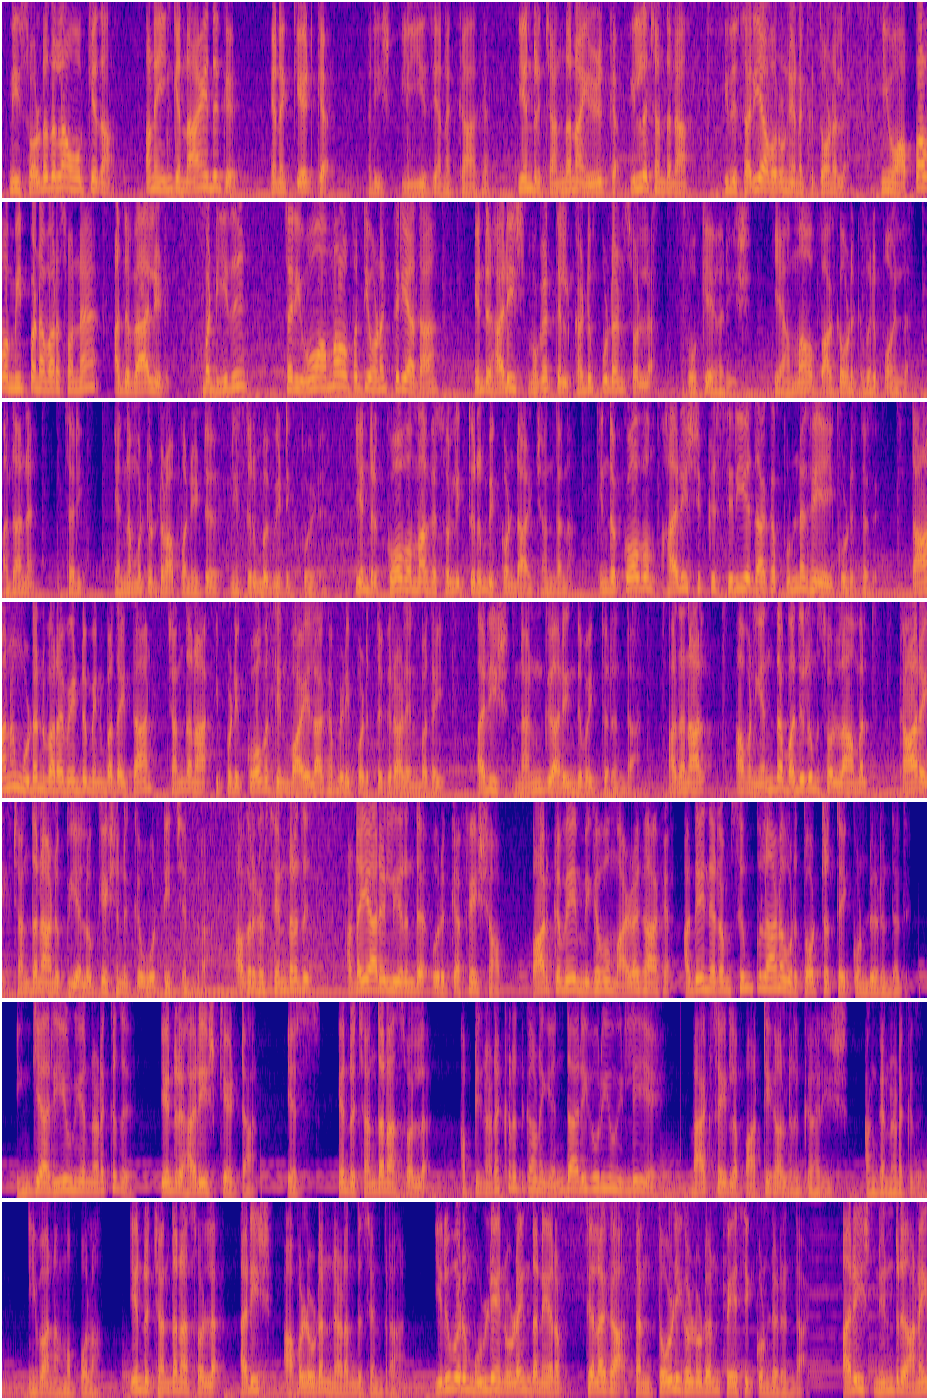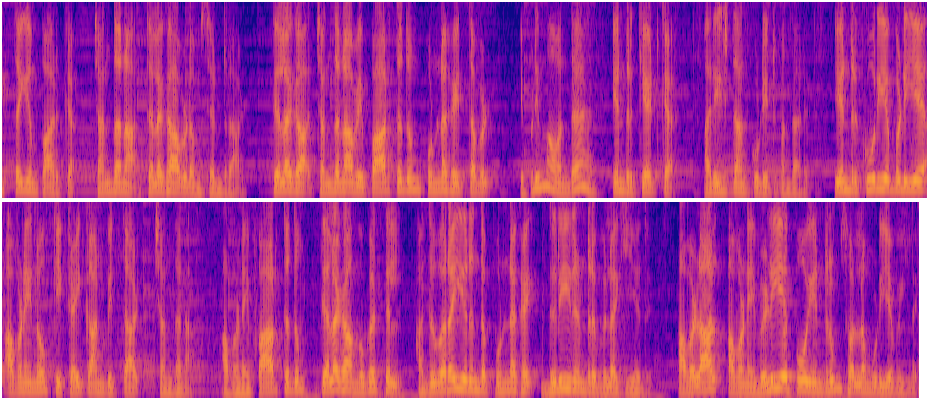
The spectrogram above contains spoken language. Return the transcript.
நீ சொல்றதெல்லாம் ஓகே தான். ஆனால் இங்கே நான் எதுக்கு? என கேட்க. ஹரிஷ் ப்ளீஸ் எனக்காக. என்று சந்தனா இழுக்க இல்லை சந்தனா இது சரியாக வரும்னு எனக்கு தோணலை. நீ உன் அப்பாவை மீட் பண்ண வர சொன்ன அது வேலிடு பட் இது சரி உன் அம்மாவை பற்றி உனக்கு தெரியாதா? என்று ஹரிஷ் முகத்தில் கடுப்புடன் சொல்ல ஓகே ஹரிஷ் என் அம்மாவை பார்க்க உனக்கு விருப்பம் இல்லை. அதானே? சரி என்னை மட்டும் ட்ராப் பண்ணிவிட்டு நீ திரும்ப வீட்டுக்கு போயிடு. என்று கோபமாக சொல்லி திரும்பிக் கொண்டாள் சந்தனா. இந்த கோபம் ஹரிஷுக்கு சிறியதாக புன்னகையை கொடுத்தது. தானும் உடன் வர வேண்டும் என்பதைத்தான் சந்தனா இப்படி கோபத்தின் வாயிலாக வெளிப்படுத்துகிறாள் என்பதை ஹரிஷ் நன்கு அறிந்து வைத்திருந்தான். அதனால் அவன் எந்த பதிலும் சொல்லாமல் காரை சந்தனா அனுப்பிய லொகேஷனுக்கு ஓட்டிச் சென்றான். அவர்கள் சென்றது அடையாறில் இருந்த ஒரு கஃபே ஷாப் பார்க்கவே மிகவும் அழகாக அதே நேரம் சிம்பிளான ஒரு தோற்றத்தை கொண்டிருந்தது. இங்கே ரீயூனியன் நடக்குது? என்று ஹரிஷ் கேட்டான். எஸ் என்று சந்தனா சொல்ல அப்படி நடக்கிறதுக்கான எந்த அறிகுறியும் இல்லையே. பேக் சைடுல பார்ட்டி ஹால் இருக்கு ஹரிஷ். அங்க நடக்குது. நீ வா நம்ம போலாம். என்று சந்தனா சொல்ல ஹரிஷ் அவளுடன் நடந்து சென்றான். இருவரும் உள்ளே நுழைந்த நேரம் திலகா தன் தோழிகளுடன் பேசிக் கொண்டிருந்தாள். ஹரிஷ் நின்று அனைத்தையும் பார்க்க சந்தனா திலகாவிடம் சென்றாள். திலகா சந்தனாவை பார்த்ததும் புன்னகைத்தவள் எப்படிமா வந்த? என்று கேட்க ஹரிஷ் தான் கூட்டிட்டு வந்தாரு. என்று கூறியபடியே அவனை நோக்கி கை காண்பித்தாள் சந்தனா. அவனை பார்த்ததும் திலகா முகத்தில் அதுவரை இருந்த புன்னகை திடீரென்று விலகியது. அவளால் அவனை வெளியே போ என்றும் சொல்ல முடியவில்லை.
